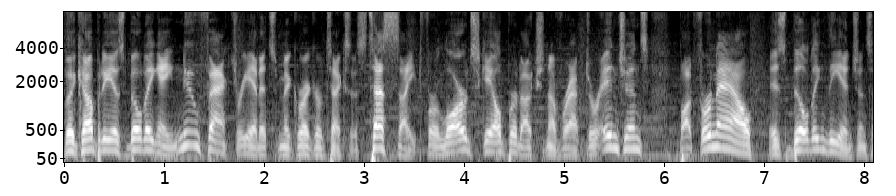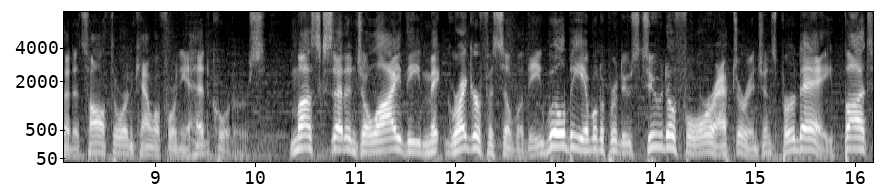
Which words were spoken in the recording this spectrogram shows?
The company is building a new factory at its McGregor, Texas test site for large scale production of Raptor engines, but for now is building the engines at its Hawthorne, California headquarters. Musk said in July the McGregor facility will be able to produce two to four Raptor engines per day, but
